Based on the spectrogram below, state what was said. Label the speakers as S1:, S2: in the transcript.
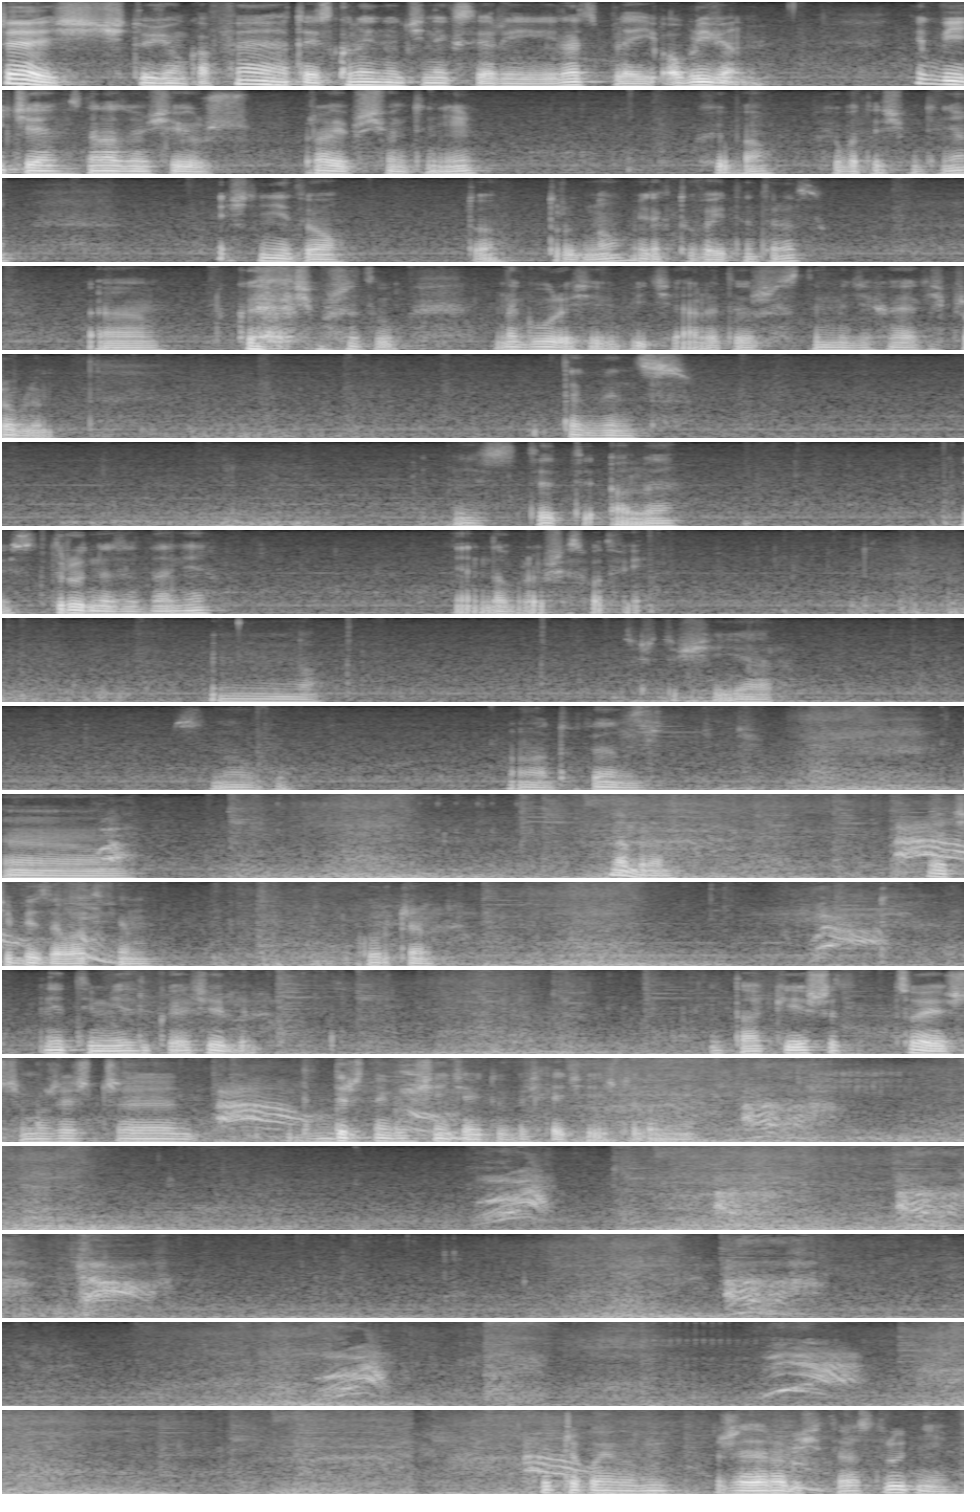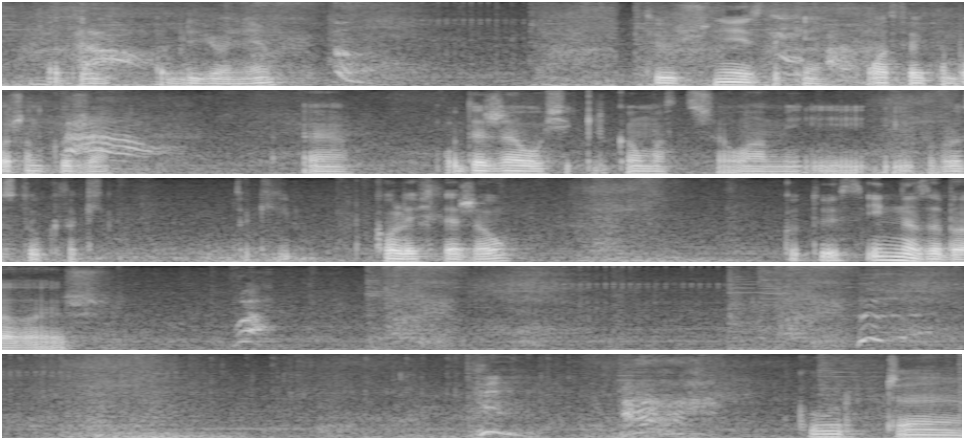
S1: Cześć, tu Ziom Cafe, a to jest kolejny odcinek serii Let's Play Oblivion. Jak widzicie, znalazłem się już prawie przy świątyni. Chyba, chyba to jest świątynia. Jeśli nie, to, to trudno. I tak tu wejdę teraz. Ehm, tylko jakoś muszę tu na górę się wbić, ale to już z tym będzie chyba jakiś problem. Tak więc... Niestety, ale... To jest trudne zadanie. Nie, dobra, już jest łatwiej. No. Coś tu się jar. Znowu. A, to ten. Eee. Dobra. Ja ciebie załatwiam. Kurczę. Nie ty mnie, tylko ja ciebie. Tak, jeszcze, co jeszcze? Może jeszcze drycznego księcia i tu wyślecie jeszcze do mnie. Kurczę, powiem że robi się teraz trudniej na tym Oblivionie. To już nie jest takie łatwe jak na początku, że e, uderzało się kilkoma strzałami i, i po prostu taki, taki koleś leżał. Tylko to jest inna zabawa już. Kurczę.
